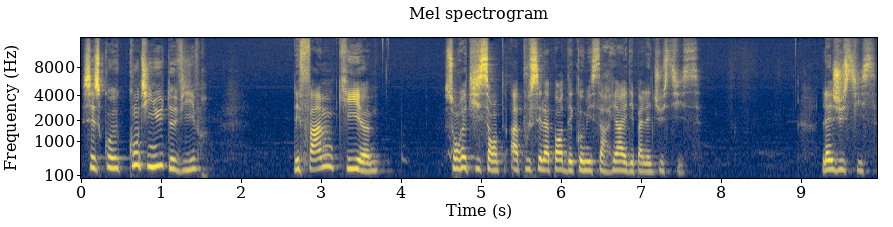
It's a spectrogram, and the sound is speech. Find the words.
c'est ce qu'on continue de vivre des femmes qui euh, sont réticentes à pousser la porte des commissariats et des palais de justice. La justice.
